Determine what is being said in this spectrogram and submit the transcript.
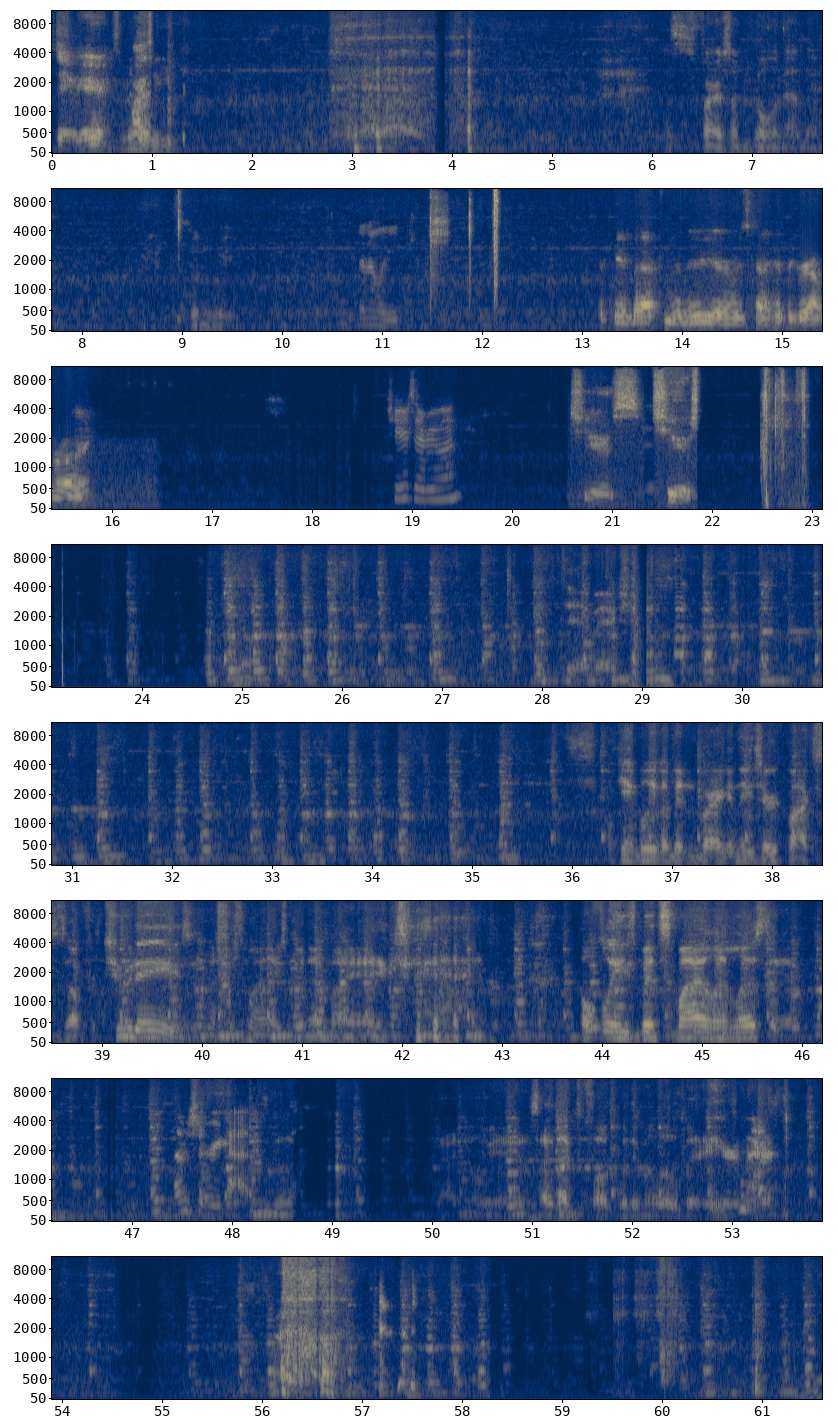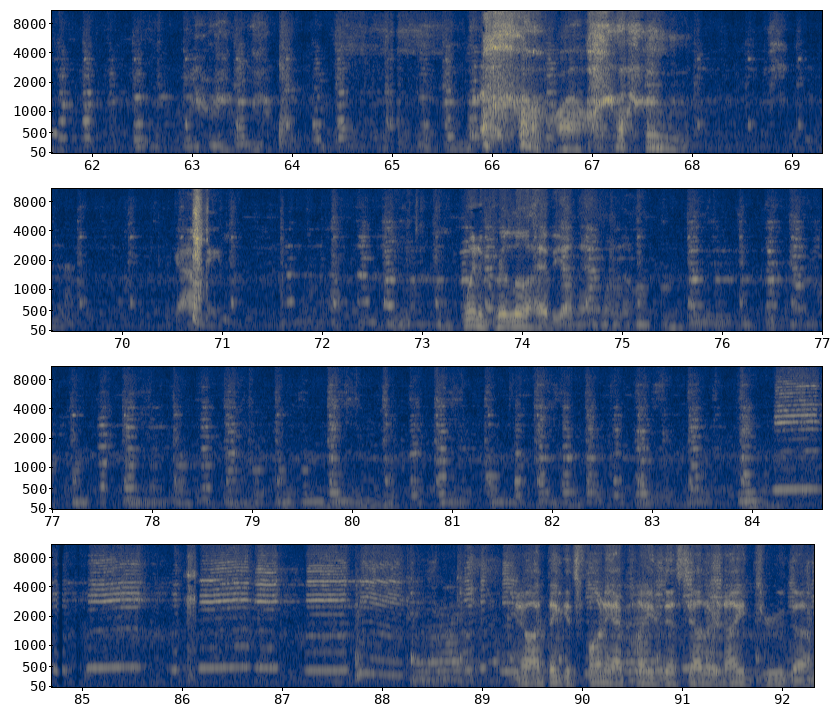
Same here. it's been a week. as far as I'm going on that. It's been a week. It's been a week. I came back from the new year and we just kind of hit the ground running. Cheers, everyone. Cheers. Cheers. Dab action. I can't believe I've been bragging these earth boxes up for two days, and Mr. Smiley's been at my age. Hopefully, he's been smiling listening. I'm sure he has. I is. I'd like to fuck with him a little bit here and there. wow. Got me. Went a little heavy on that one though. Know, I think it's funny. I played this the other night through the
